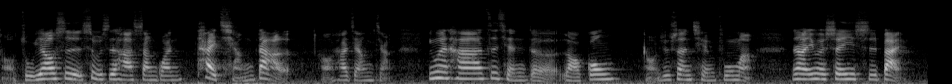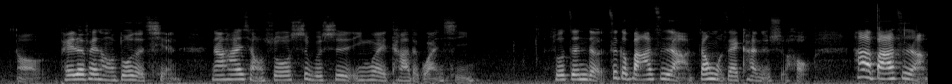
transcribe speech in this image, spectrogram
好，主要是是不是她三观太强大了？好，她这样讲，因为她之前的老公，好，就算前夫嘛，那因为生意失败，好，赔了非常多的钱，那她想说是不是因为他的关系？说真的，这个八字啊，当我在看的时候，他的八字啊，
